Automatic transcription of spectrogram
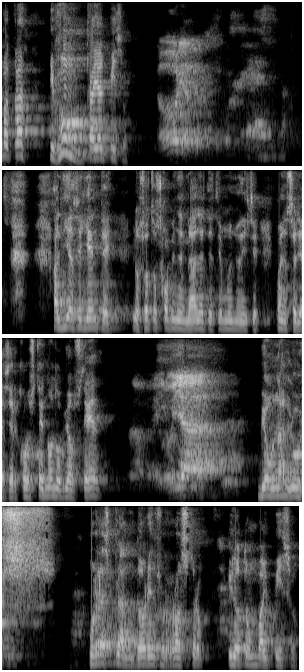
para atrás y ¡pum! cae al piso. Gloria a Dios. Al día siguiente, los otros jóvenes me dan el testimonio y me dicen, cuando se le acercó a usted, no lo vio a usted, Aleluya. vio una luz, un resplandor en su rostro y lo tumbó al piso.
